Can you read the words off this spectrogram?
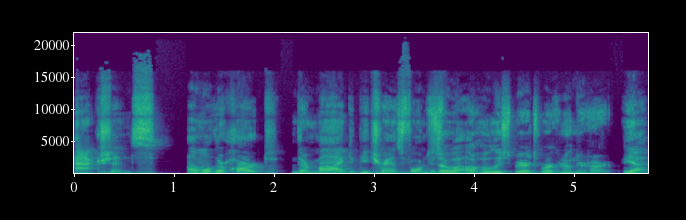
actions. I want their heart, their mind to be transformed So as well. the Holy Spirit's working on their heart yeah,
